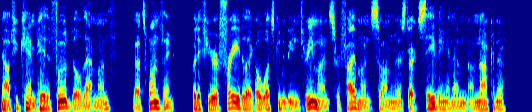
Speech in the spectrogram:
Now, if you can't pay the food bill that month, that's one thing. But if you're afraid, like, oh, what's going to be in three months or five months? So I'm going to start saving and I'm, I'm not going to,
